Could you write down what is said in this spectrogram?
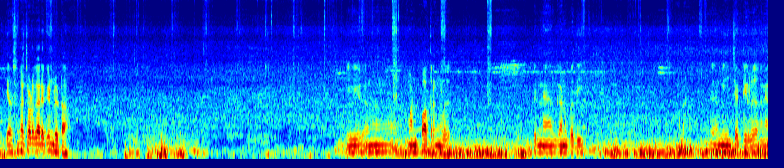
അത്യാവശ്യം കച്ചവടക്കാരൊക്കെ ഉണ്ട് കേട്ടോ. ഈ മൺപാത്രങ്ങൾ പിന്നെ ഗണപതി മീൻചട്ടികൾ അങ്ങനെ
